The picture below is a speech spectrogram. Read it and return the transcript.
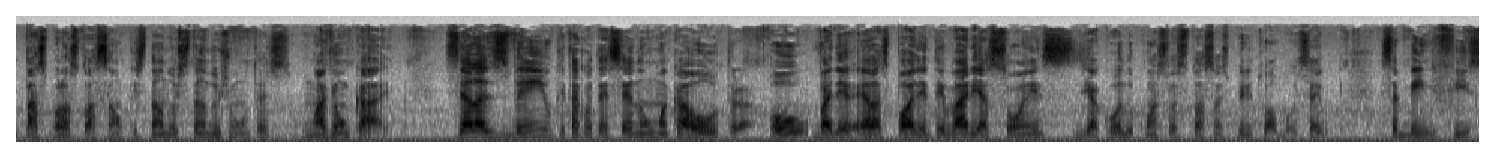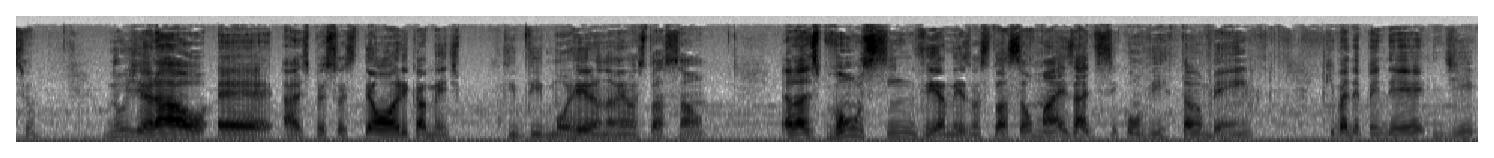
e passam por uma situação que estão estando juntas, um avião cai. Se elas veem o que está acontecendo uma com a outra, ou vai, elas podem ter variações de acordo com a sua situação espiritual. Bom, isso é, isso é bem difícil. No geral, é, as pessoas teoricamente que morreram na mesma situação, elas vão sim ver a mesma situação, mas há de se convir também, que vai depender de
